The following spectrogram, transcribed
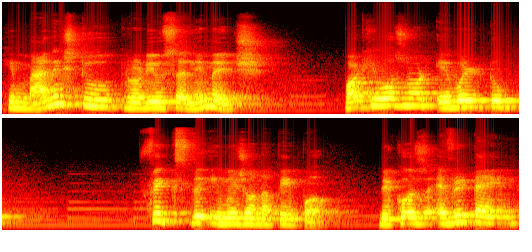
he managed to produce an image, but he was not able to fix the image on a paper because every time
